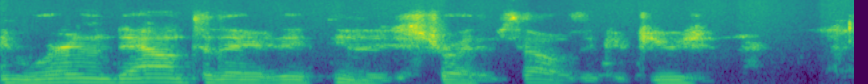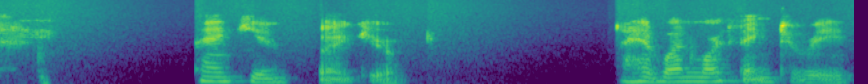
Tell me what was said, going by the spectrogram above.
and wearing them down to they, they you know destroy themselves in confusion Thank you. Thank you. I had one more thing to read.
